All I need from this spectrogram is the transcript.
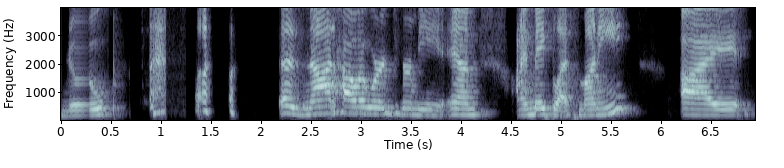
nope. that is not how it worked for me. And I make less money. I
